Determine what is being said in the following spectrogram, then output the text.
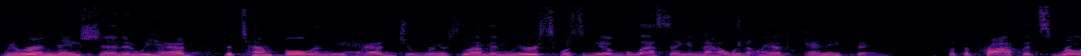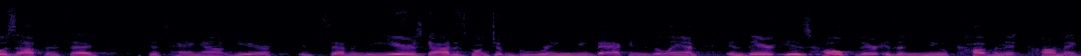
we were a nation and we had the temple and we had Jerusalem and we were supposed to be a blessing and now we don't have anything. But the prophets rose up and said, just hang out here. In 70 years, God is going to bring you back into the land. And there is hope. There is a new covenant coming.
